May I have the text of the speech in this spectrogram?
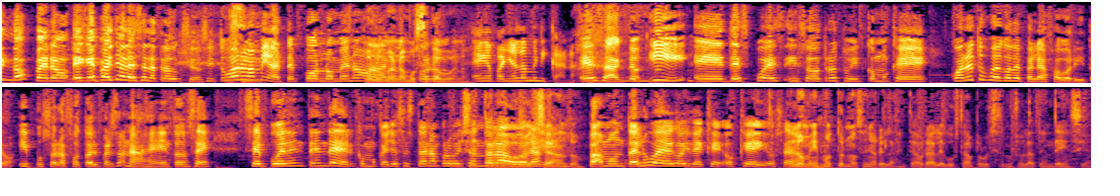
lindo, pero en español esa es la traducción. Si tú vas a robar Sí. mi arte, por lo menos Por lo menos por música lo- buena. En español dominicano. Exacto. Y eh, después hizo otro tweet como que, ¿cuál es tu juego de pelea favorito? Y puso la foto del personaje. Entonces, se puede entender como que ellos están aprovechando están la ola aprovechando. para montar el juego y de que, ok, o sea... Es lo mismo, todo el mundo, señores, la gente ahora le gusta aprovecharse mucho la tendencia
